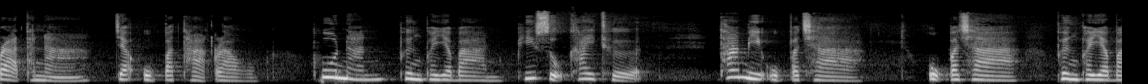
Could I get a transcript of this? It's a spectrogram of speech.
ปรารถนาจะอุปถากเรา ผู้นั้นพึงพยาบาลพิสุไข้เถิด ถ้ามีอุปชา อุปชาพึงพยาบ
